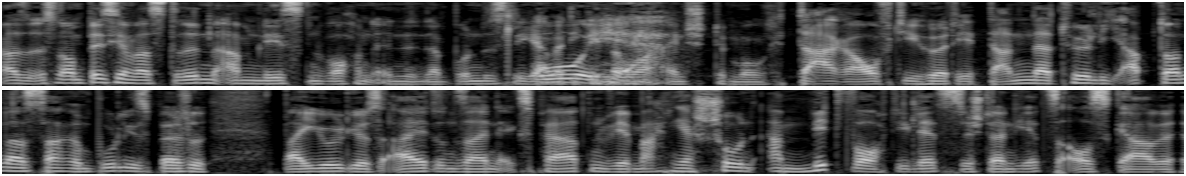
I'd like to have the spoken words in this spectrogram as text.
Also ist noch ein bisschen was drin am nächsten Wochenende in der Bundesliga, aber oh, die genaue yeah. Einstimmung darauf, die hört ihr dann natürlich ab Donnerstag im Bully Special bei Julius Eid und seinen Experten. Wir machen ja schon am Mittwoch die letzte Stand jetzt Ausgabe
